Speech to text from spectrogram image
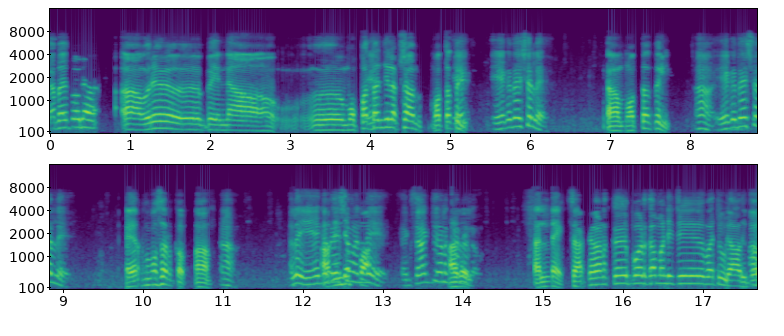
അതായത് ഒരു ഒരു പിന്നെ മുപ്പത്തഞ്ച് ലക്ഷം മൊത്തത്തിൽ. ഏകദേശം അല്ലേ ആ മൊത്തത്തിൽ. ആ ഏകദേശം അല്ലേ എയർഫോഴ്സ് അടക്കം ആ അല്ല ഏകദേശം അല്ലേ എക്സാക്ട് കണക്കല്ലോ അല്ല എക്സാക്ട് കണക്ക് ഇപ്പൊ എടുക്കാൻ വേണ്ടിട്ട് പറ്റൂല. അതിപ്പോ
